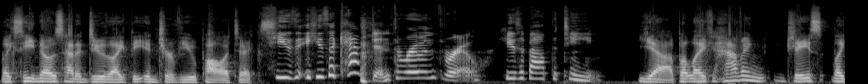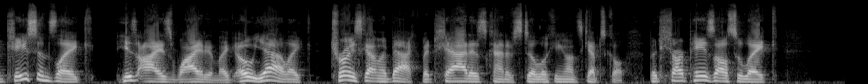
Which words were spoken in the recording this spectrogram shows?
Like he knows how to do like the interview politics. He's he's a captain through and through. He's about the team. Yeah, but like having Jason, like Jason's like his eyes widen, like oh yeah, like Troy's got my back, but Chad is kind of still looking on skeptical. But Sharpay's also like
